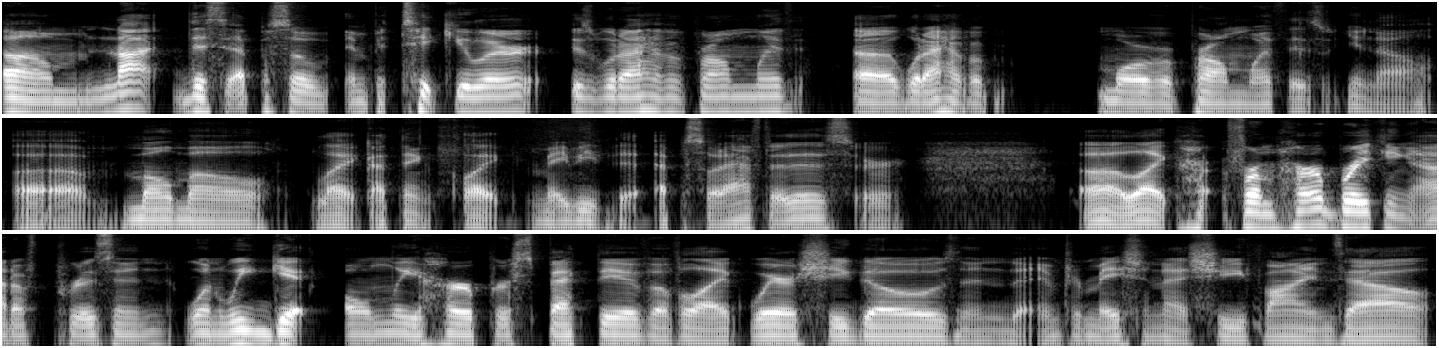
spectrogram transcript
um, not this episode in particular is what I have a problem with. Uh, what I have a more of a problem with is you know, uh, Momo. Like I think like maybe the episode after this or uh, like her, from her breaking out of prison when we get only her perspective of like where she goes and the information that she finds out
